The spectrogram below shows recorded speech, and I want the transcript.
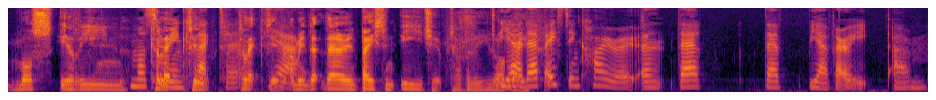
Mosireen Mos Collective. Collective, Collective. yeah. I mean, they're based in Egypt, I believe, aren't yeah they? they're based in Cairo and they're they're yeah very um,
